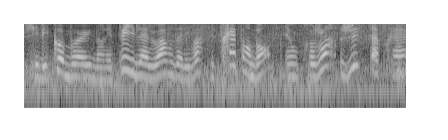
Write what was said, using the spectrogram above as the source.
chez les cow-boys dans les pays de la Loire. Vous allez voir, c'est très tendance et on se rejoint juste après.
